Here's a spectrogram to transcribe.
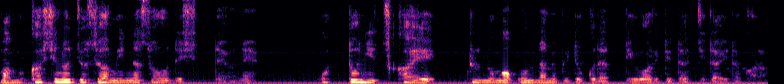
まあ、昔の女性はみんなそうでしたよね。夫に仕えるのが女の美徳だって言われてた時代だから。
